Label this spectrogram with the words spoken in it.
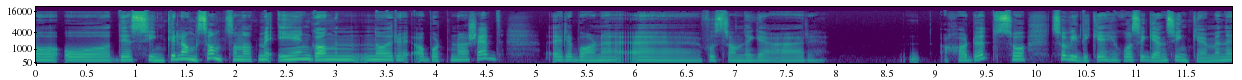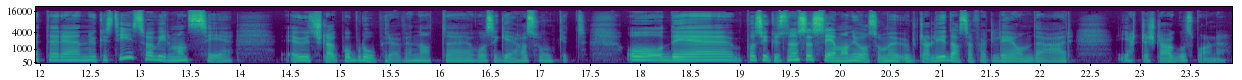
Og, og, det synker langsomt, sånn at med en gang når aborten har skjedd, eller barnet, eh, fosteranlegget, er har dødd, så, så vil ikke HCG-en synke. Men etter en ukes tid så vil man se utslag på blodprøven at HCG har sunket. Og det, på sykehusene så ser man jo også med ultralyd, da selvfølgelig, om det er hjerteslag hos barnet.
